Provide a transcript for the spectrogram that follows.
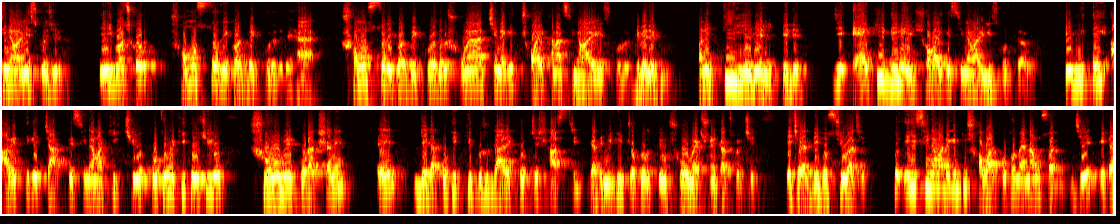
সিনেমা রিলিজ করেছিল। এই বছর সমস্ত রেকর্ড ব্রেক করে দেবে হ্যাঁ সমস্ত রেকর্ড ব্রেক করে দেবে। শোনা যাচ্ছে নাকি ছয়খানা সিনেমা রিলিজ করবে, ভেবে দেখুন। মানে কি লেভেল এদের? যে একই দিনে সবাইকে সিনেমা রিলিজ করতে হবে। এমনিতেই আগের থেকে চারটে সিনেমা ঠিক ছিল, প্রথমে ঠিক হয়েছিল সোহমের প্রোডাকশনে যেটা প্রতীক্ষিত বসু ডাইরেক্ট করছে শাস্ত্রী, যাতে মিঠুন চক্রবর্তী এবং সোহম একসঙ্গে কাজ করছে। এছাড়া দেবশ্রীও আছে। তো এই সিনেমাটা কিন্তু সবার প্রথম অ্যানাউন্স হয় যে এটা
